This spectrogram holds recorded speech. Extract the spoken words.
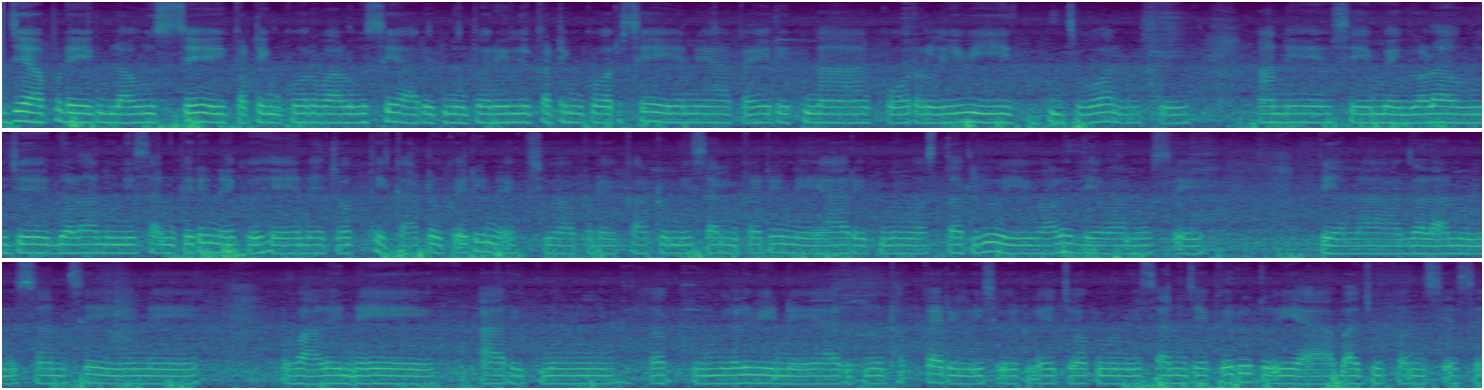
આજે આપણે એક બ્લાઉઝ છે, એ કટિંગ કોરવાળું છે, આ રીતનું ભરેલી કટિંગ કોર છે, એને આ કઈ રીતના કોર લેવી જોવાનું છે. અને છે મેં ગળાવું જે ગળાનું નિશાન કરી નાખ્યું છે, એને ચોકથી કાટું કરી નાખ્યું. આપણે કાટું નિશાન કરીને આ રીતનું અસ્તર રહ્યું એ વાળી દેવાનું છે. પહેલાં ગળાનું નિશાન છે એને વાળીને આ રીતનું સરખું મેળવીને આ રીતનું ઠપકારી લઈશું. એટલે ચોકનું નિશાન જે કર્યું હતું એ આ બાજુ પણ છે છે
